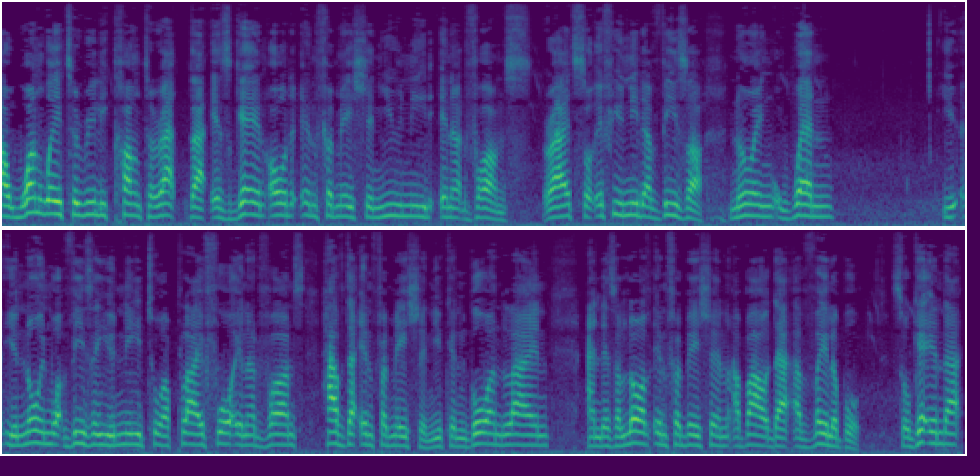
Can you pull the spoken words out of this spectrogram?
a one way to really counteract that is getting all the information you need in advance, right? So if you need a visa, knowing when you, you knowing what visa you need to apply for in advance, have that information. You can go online and there's a lot of information about that available. So getting that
